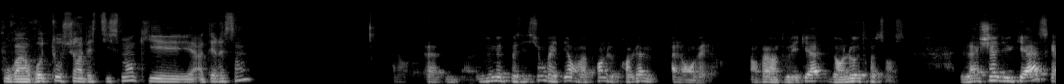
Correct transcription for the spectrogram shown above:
pour un retour sur investissement qui est intéressant? Euh, Nous, notre position va être on va prendre le problème à l'envers. Enfin, en tous les cas, dans l'autre sens. L'achat du casque,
